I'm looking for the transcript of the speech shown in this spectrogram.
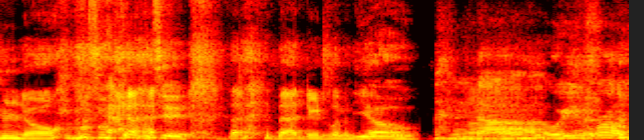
No. Dude. that, that dude's looking. Yo. Nah, where you from?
